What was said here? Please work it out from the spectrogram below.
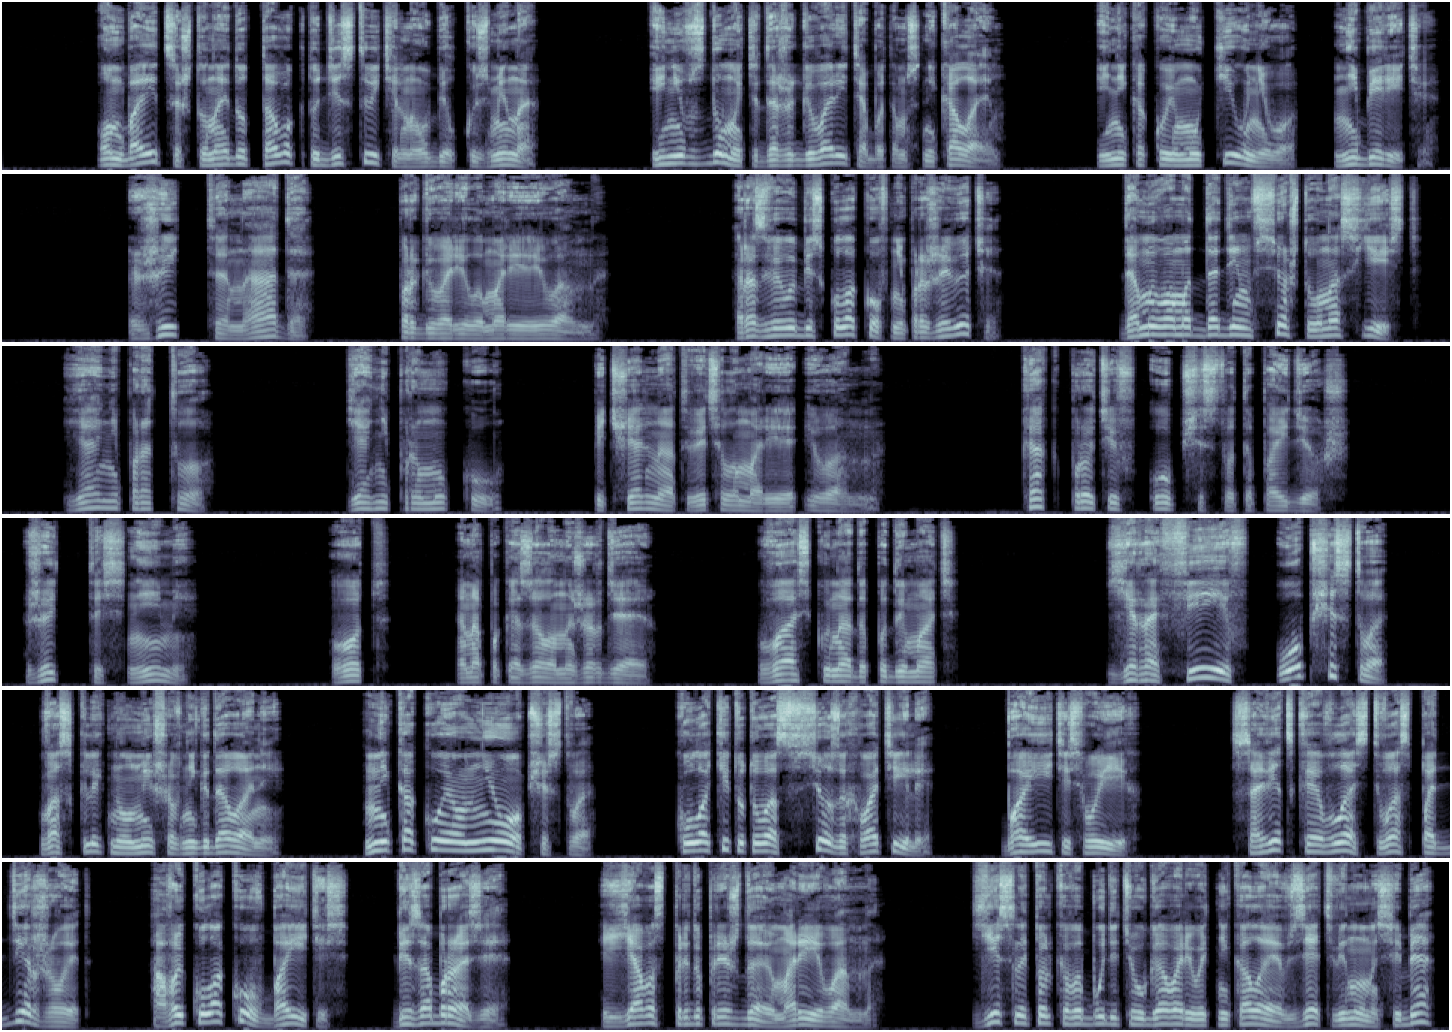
Он боится, что найдут того, кто действительно убил Кузьмина. И не вздумайте даже говорить об этом с Николаем и никакой муки у него не берите». «Жить-то надо», — проговорила Мария Ивановна. «Разве вы без кулаков не проживете? Да мы вам отдадим все, что у нас есть». «Я не про то. Я не про муку», — печально ответила Мария Ивановна. «Как против общества-то пойдешь? Жить-то с ними?» «Вот», — она показала на жердяю, — «Ваську надо подымать, «Ерофеев — общество?» — воскликнул Миша в негодовании. «Никакое он не общество. Кулаки тут у вас все захватили. Боитесь вы их. Советская власть вас поддерживает, а вы кулаков боитесь. Безобразие. И я вас предупреждаю, Мария Ивановна, если только вы будете уговаривать Николая взять вину на себя,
